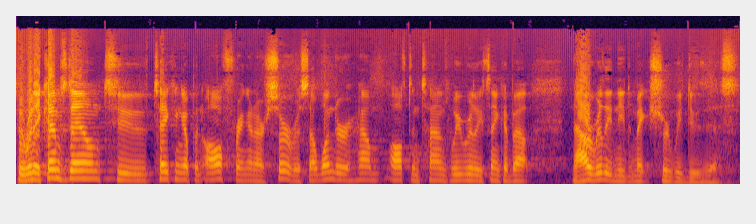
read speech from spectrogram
But when it comes down to taking up an offering in our service, I wonder how oftentimes we really think about, now I really need to make sure we do this.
